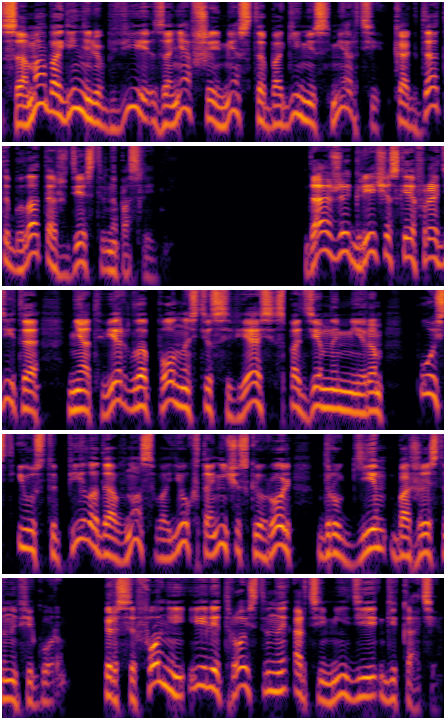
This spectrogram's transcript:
Сама богиня любви, занявшая место богини смерти, когда-то была тождественна последней. Даже греческая Афродита не отвергла полностью связь с подземным миром, пусть и уступила давно свою хтоническую роль другим божественным фигурам — Персефоне или тройственной Артемидии Гекате.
